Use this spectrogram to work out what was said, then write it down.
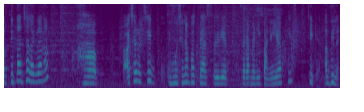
अब कितना अच्छा लग रहा है ना? हाँ अच्छा रुचि मुझे ना बहुत प्यास लग रही है। जरा मेरे लिए पानी ले आप प्लीज़ ठीक है अभी लाए।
